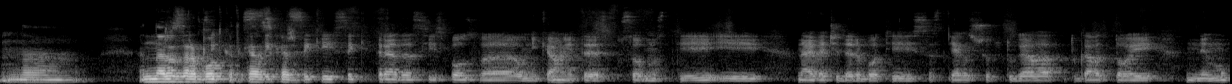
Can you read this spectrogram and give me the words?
на, на разработка, така да се каже. Всеки, всеки трябва да си използва уникалните способности и най-вече да работи с тях, защото тогава, тогава той не му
